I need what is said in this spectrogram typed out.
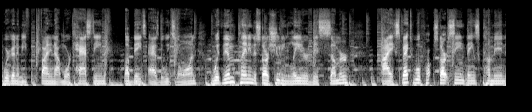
we're going to be finding out more casting updates as the weeks go on. With them planning to start shooting later this summer, I expect we'll start seeing things come in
